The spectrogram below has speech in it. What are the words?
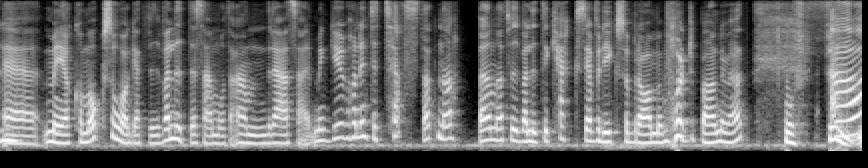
Eh, men jag kommer också ihåg att vi var lite så mot andra, så här, men gud har ni inte testat nappen? Att vi var lite kaxiga för det gick så bra med vårt barn, du vet. Och fy. Ja,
